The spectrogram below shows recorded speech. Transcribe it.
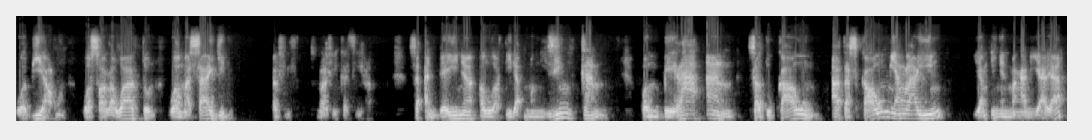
wa bi'un wa salawatun wa masajid fi katsira. Seandainya Allah tidak mengizinkan pembelaan satu kaum atas kaum yang lain yang ingin menganiaya,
